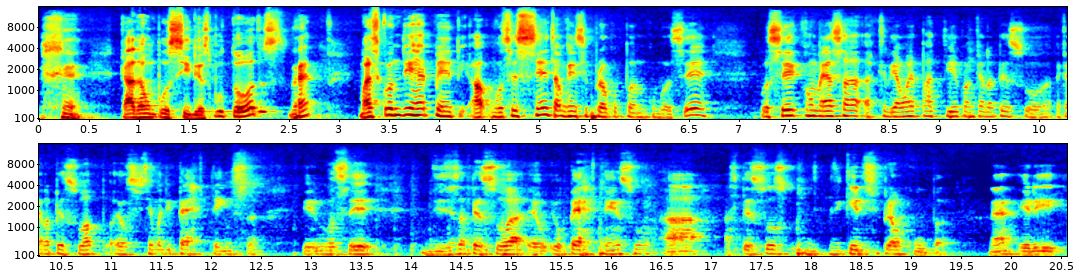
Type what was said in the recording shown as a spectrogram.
cada um por si, Deus por todos, né? Mas quando de repente você sente alguém se preocupando com você, você começa a criar uma empatia com aquela pessoa. Aquela pessoa é o sistema de pertença. E você diz essa pessoa eu, eu pertenço às pessoas de que ele se preocupa, né? Ele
